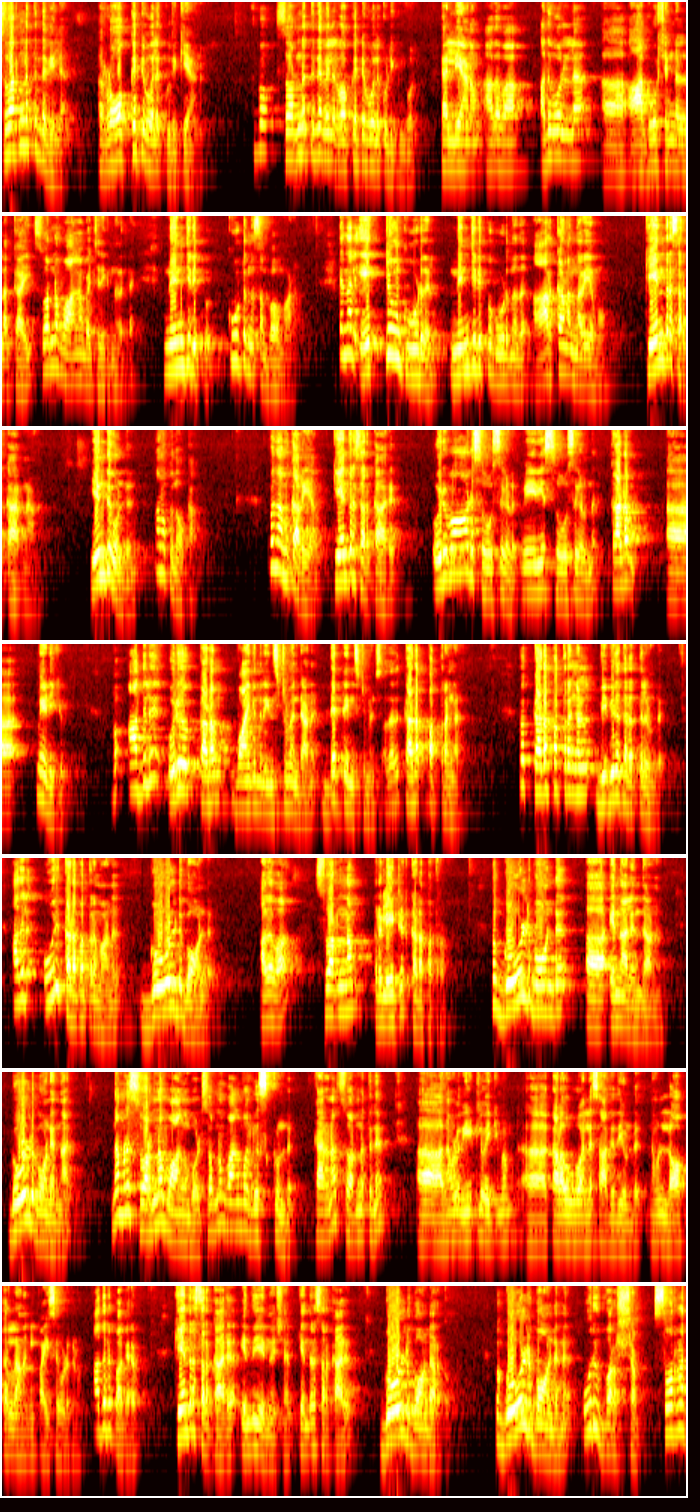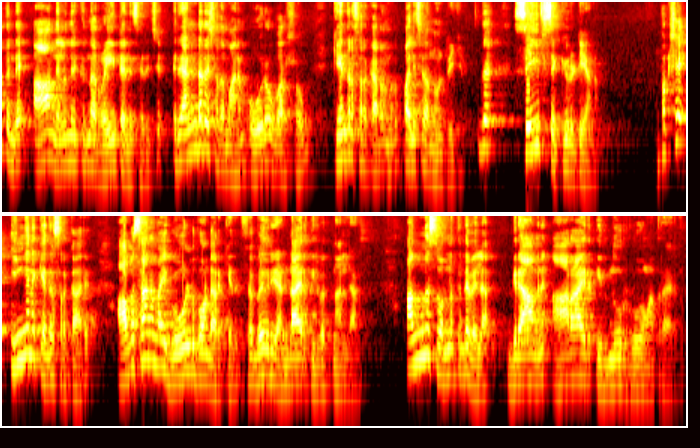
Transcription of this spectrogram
സ്വർണത്തിന്റെ വില റോക്കറ്റ് പോലെ കുതിക്കുകയാണ്. അപ്പോൾ സ്വർണത്തിന്റെ വില റോക്കറ്റ് പോലെ കുടിക്കുമ്പോൾ കല്യാണം അഥവാ അതുപോലുള്ള ആഘോഷങ്ങളിലൊക്കെയായി സ്വർണം വാങ്ങാൻ വച്ചിരിക്കുന്നവരുടെ നെഞ്ചിരിപ്പ് കൂട്ടുന്ന സംഭവമാണ്. എന്നാൽ ഏറ്റവും കൂടുതൽ നെഞ്ചിരിപ്പ് കൂടുന്നത് ആർക്കാണെന്നറിയാമോ? കേന്ദ്ര സർക്കാരിനാണ്. എന്തുകൊണ്ട്? നമുക്ക് നോക്കാം. അപ്പോൾ നമുക്കറിയാം കേന്ദ്ര സർക്കാർ ഒരുപാട് സോഴ്സുകൾ വേരിയസ് സോഴ്സുകളിൽ നിന്ന് കടം മേടിക്കും. അപ്പോൾ അതിൽ ഒരു കടം വാങ്ങിക്കുന്ന ഒരു ആണ് ഡെറ്റ് ഇൻസ്ട്രുമെന്റ്സ് അതായത് കടപ്പത്രങ്ങൾ അപ്പോൾ കടപ്പത്രങ്ങൾ വിവിധ തരത്തിലുണ്ട്. അതിൽ ഒരു കടപ്പത്രമാണ് ഗോൾഡ് ബോണ്ട് അഥവാ സ്വർണം റിലേറ്റഡ് കടപ്പത്രം അപ്പോൾ ഗോൾഡ് ബോണ്ട് എന്നാൽ എന്താണ്? ഗോൾഡ് ബോണ്ട് എന്നാൽ നമ്മൾ സ്വർണം വാങ്ങുമ്പോൾ സ്വർണം വാങ്ങുമ്പോൾ റിസ്ക് ഉണ്ട്. കാരണം സ്വർണത്തിന് നമ്മൾ വീട്ടിൽ വയ്ക്കുമ്പം കളവ് പോകാനുള്ള സാധ്യതയുണ്ട്. നമ്മൾ ലോക്കറിലാണെങ്കിൽ പൈസ കൊടുക്കണം. അതിന് പകരം കേന്ദ്ര സർക്കാർ എന്ത് ചെയ്യുന്നു വെച്ചാൽ കേന്ദ്ര സർക്കാർ ഗോൾഡ് ബോണ്ട് ഇറക്കും. അപ്പോൾ ഗോൾഡ് ബോണ്ടിന് ഒരു വർഷം സ്വർണത്തിന്റെ ആ നിലനിൽക്കുന്ന റേറ്റ് അനുസരിച്ച് രണ്ടര ശതമാനം ഓരോ വർഷവും കേന്ദ്ര സർക്കാർ നമുക്ക് പലിശ തന്നുകൊണ്ടിരിക്കും. ഇത് സേഫ് സെക്യൂരിറ്റിയാണ് പക്ഷേ ഇങ്ങനെ കേന്ദ്ര സർക്കാർ അവസാനമായി ഗോൾഡ് ബോണ്ട് ഇറക്കിയത് ഫെബ്രുവരി രണ്ടായിരത്തി ഇരുപത്തിനാലിലാണ് അന്ന് സ്വർണത്തിന്റെ വില ഗ്രാമിന് ആറായിരത്തി ഇരുന്നൂറ് രൂപ മാത്രമായിരുന്നു.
